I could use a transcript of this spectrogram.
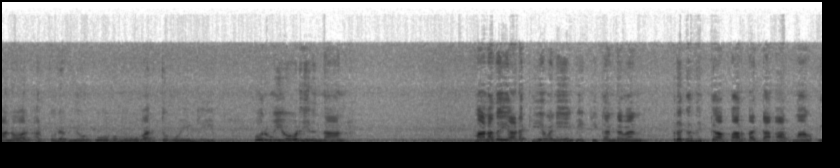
ஆனால் அத்துறவியோ கோபமோ வருத்தமோ இன்றி பொறுமையோடு இருந்தான். மனதை அடக்கியவனே வெற்றி கண்டவன். பிரகிருதிக்கு அப்பாற்பட்ட ஆத்மாவுக்கு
